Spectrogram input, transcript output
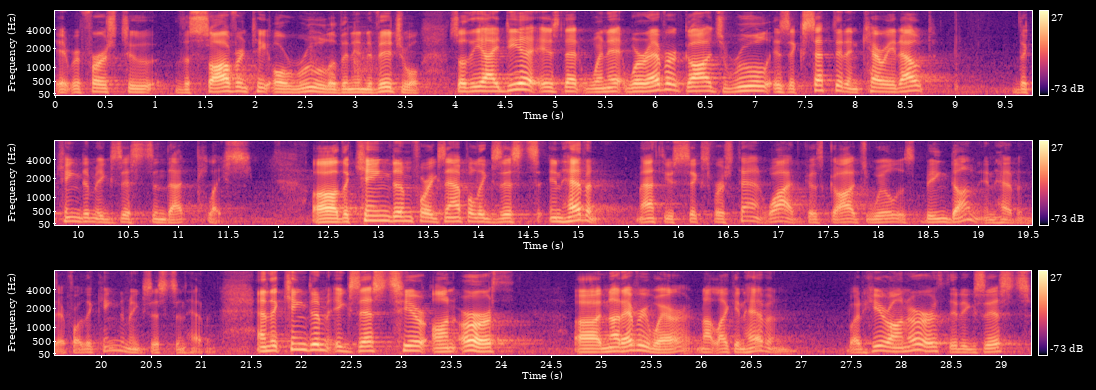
It refers to the sovereignty or rule of an individual. So the idea is that when it, wherever God's rule is accepted and carried out, the kingdom exists in that place. Uh, the kingdom, for example, exists in heaven. Matthew 6 verse 10, why? Because God's will is being done in heaven, therefore the kingdom exists in heaven. And the kingdom exists here on earth, uh, not everywhere, not like in heaven, but here on earth it exists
